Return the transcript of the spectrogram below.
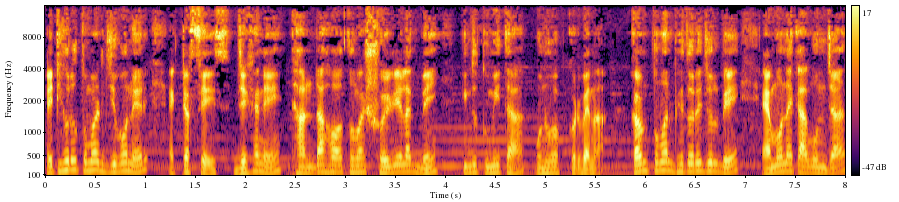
এটি হলো তোমার জীবনের একটা ফেজ, যেখানে ঠান্ডা হওয়া তোমার শরীরে লাগবে, কিন্তু তুমি তা অনুভব করবে না। কারণ তোমার ভেতরে জ্বলবে এমন এক আগুন যা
